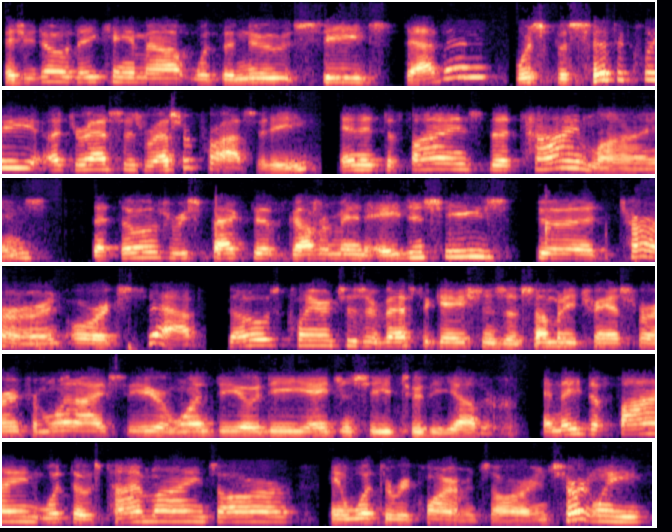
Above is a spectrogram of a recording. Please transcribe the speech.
as you know, they came out with the new SEAD 7, which specifically addresses reciprocity and it defines the timelines that those respective government agencies should turn or accept those clearances or investigations of somebody transferring from one IC or one DoD agency to the other. And they define what those timelines are and what the requirements are. And certainly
